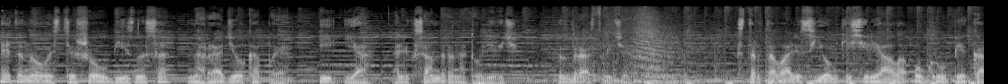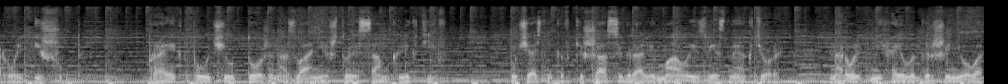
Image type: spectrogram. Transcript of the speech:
Это новости шоу-бизнеса на Радио КП. И я, Александр Анатольевич. Здравствуйте. Стартовали съемки сериала о группе «Король и Шут». Проект получил то же название, что и сам коллектив. Участников «Киша» сыграли малоизвестные актеры. На роль Михаила Горшинева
